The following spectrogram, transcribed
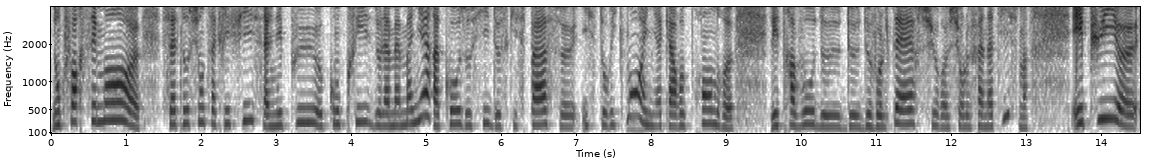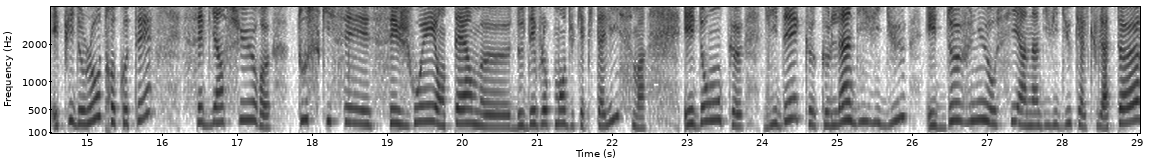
Donc forcément, euh, cette notion de sacrifice, elle n'est plus euh, comprise de la même manière à cause aussi de ce qui se passe euh, historiquement. Il n'y a qu'à reprendre les travaux de, de, de, Voltaire sur, sur le fanatisme. Et puis, et puis de l'autre côté, c'est bien sûr tout ce qui s'est joué en termes euh, de développement du capitalisme. Et donc euh, l'idée que, que l'individu est devenu aussi un individu calculateur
